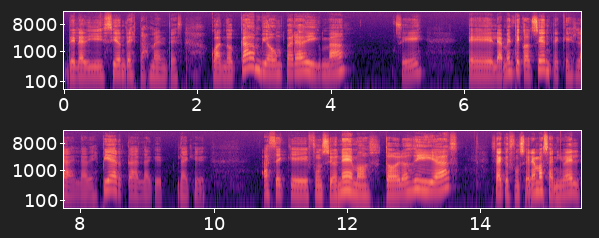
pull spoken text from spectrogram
de la división de estas mentes. Cuando cambia un paradigma, ¿sí? Eh, la mente consciente, que es la, despierta, la que, la que hace que funcionemos todos los días, o sea, que funcionemos a nivel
